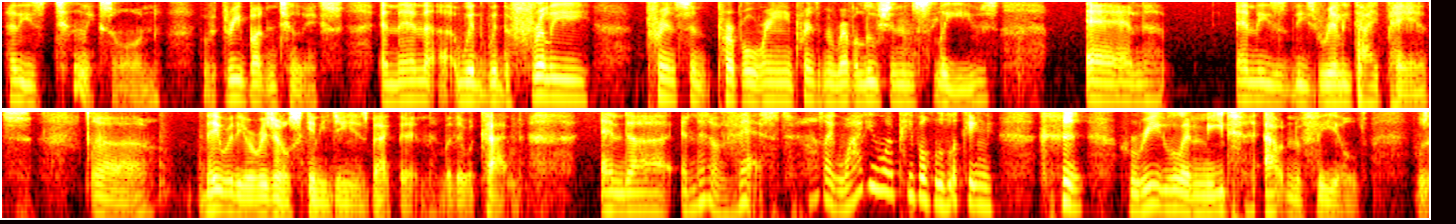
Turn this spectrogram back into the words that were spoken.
Had these tunics on, with three button tunics, and then uh, with with the frilly Prince and Purple Rain, Prince and the Revolution sleeves, and and these these really tight pants. Uh, they were the original skinny jeans back then, but they were cotton. And uh, and then a vest. I was like, why do you want people looking regal and neat out in the field? It was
